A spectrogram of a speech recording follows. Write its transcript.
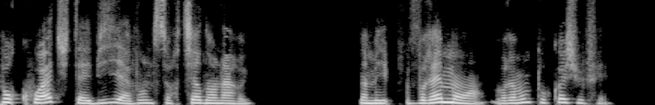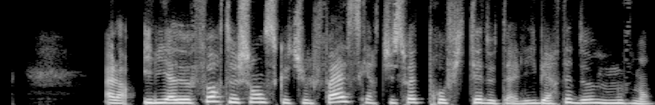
pourquoi tu t'habilles avant de sortir dans la rue? Non mais vraiment, hein, vraiment pourquoi tu le fais? Alors, il y a de fortes chances que tu le fasses car tu souhaites profiter de ta liberté de mouvement.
